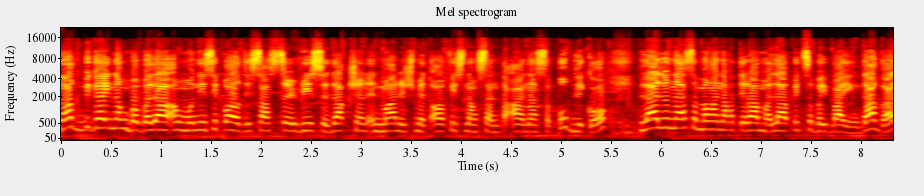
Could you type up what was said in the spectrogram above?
Nagbigay ng babala ang Municipal Disaster Risk Reduction and Management Office ng Santa Ana sa publiko, lalo na sa mga nakatira malapit sa baybaying dagat,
